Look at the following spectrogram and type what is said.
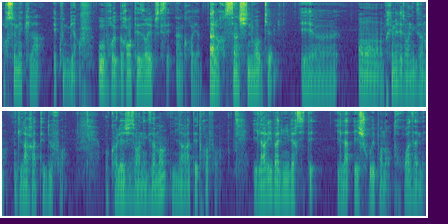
Alors, ce mec-là, écoute bien, ouvre grand tes oreilles parce que c'est incroyable. Alors, c'est un chinois, ok. Et euh, en primaire, ils ont un examen. Il l'a raté deux fois. Au collège, ils ont un examen. Il l'a raté trois fois. Il arrive à l'université. Il a échoué pendant trois années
